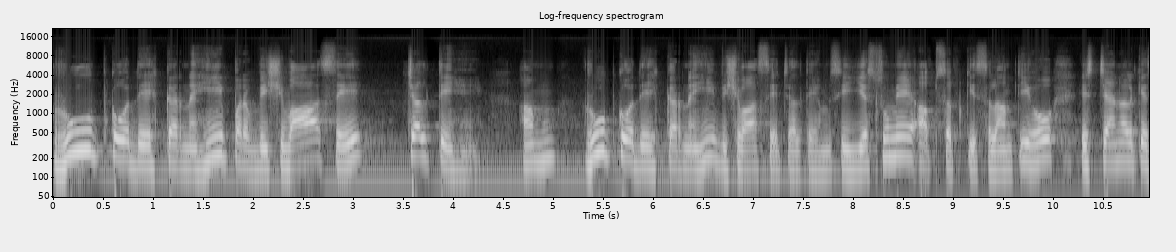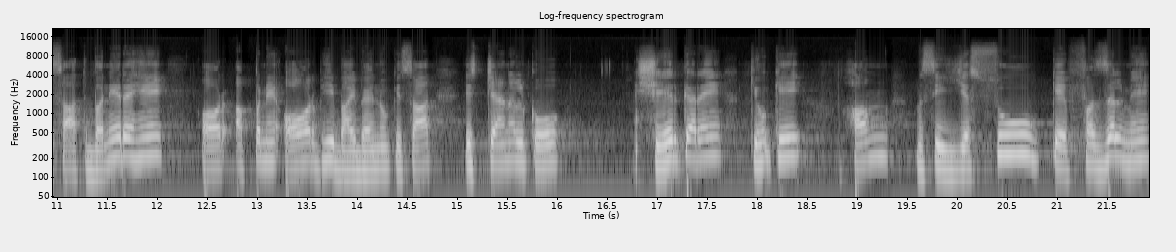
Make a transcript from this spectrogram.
روپ کو دیکھ کر نہیں، پر وشواس سے چلتے ہیں۔ ہم روپ کو دیکھ کر نہیں، وشواس سے چلتے ہیں۔ مسیح یسو میں آپ سب کی سلامتی ہو۔ اس چینل کے ساتھ بنے رہیں اور اپنے اور بھی بھائی بہنوں کے ساتھ اس چینل کو شیئر کریں، کیونکہ ہم مسیح یسو کے فضل میں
